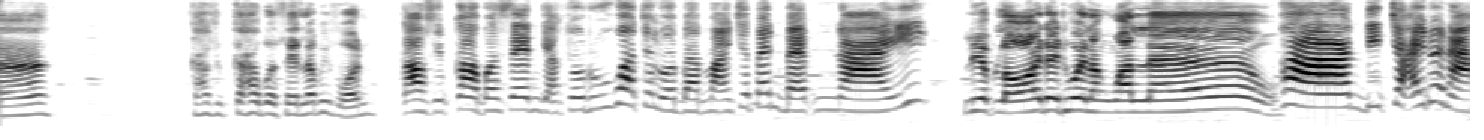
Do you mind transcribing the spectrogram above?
ะ 99%แล้วพี่ฝน 99%อยากจะรู้ว่าจรวดแบบใหม่จะเป็นแบบไหน เรียบร้อยได้ถ้วยรางวัลแล้ว ผ่านดีใจด้วยนะ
